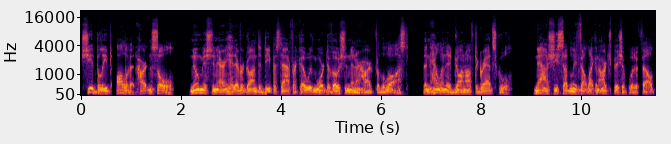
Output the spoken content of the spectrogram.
She had believed all of it, heart and soul. No missionary had ever gone to deepest Africa with more devotion in her heart for the lost then Helen had gone off to grad school. Now she suddenly felt like an archbishop would have felt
